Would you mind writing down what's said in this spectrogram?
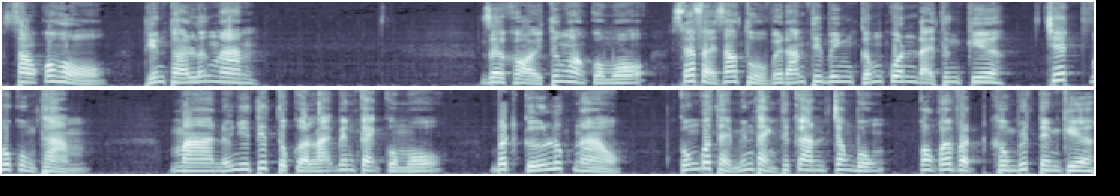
sau có hổ, tiến thoái lưỡng nan. Rời khỏi thương hoàng của mộ sẽ phải giao thủ với đám thi binh cấm quân đại thương kia, chết vô cùng thảm. Mà nếu như tiếp tục ở lại bên cạnh của mộ, bất cứ lúc nào cũng có thể biến thành thức ăn trong bụng con quái vật không biết tên kia.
